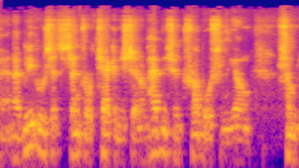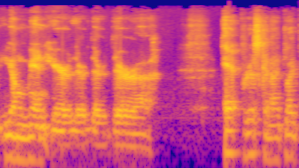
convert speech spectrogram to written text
and I believe it was at Central Tech, and he said, "I'm having some trouble with some young, some young men here. They're they're they're uh, at risk, and I'd like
